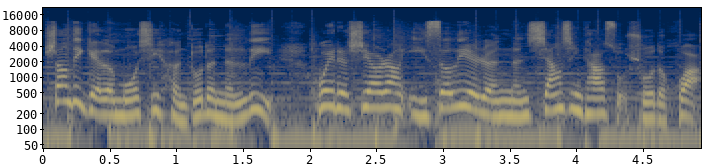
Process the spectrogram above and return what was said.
上帝给了摩西很多的能力，为的是要让以色列人能相信他所说的话。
